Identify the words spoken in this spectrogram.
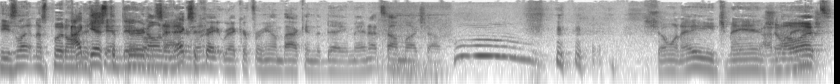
He's letting us put on. I guess shindig appeared on, an Saturday. Execrate record for him back in the day, man. That's how much I. Showing age, man. I Showing know age. it.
